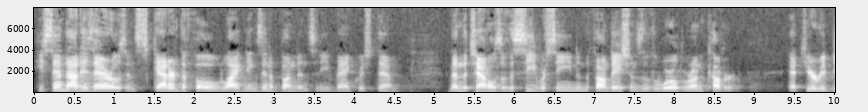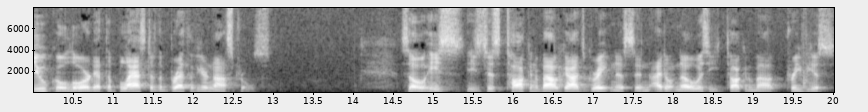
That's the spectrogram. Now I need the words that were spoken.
He sent out his arrows and scattered the foe, lightnings in abundance, and he vanquished them. Then the channels of the sea were seen, and the foundations of the world were uncovered. At your rebuke, O Lord, at the blast of the breath of your nostrils. So he's, he's just talking about God's greatness, and I don't know, is he talking about previous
